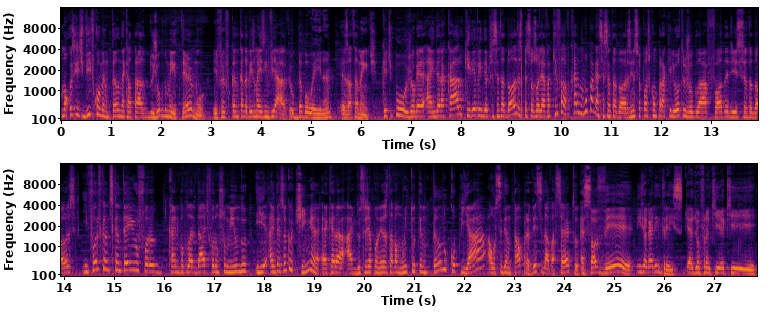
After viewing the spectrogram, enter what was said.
uma coisa que a gente vive comentando naquela parada do jogo do meio termo, ele foi ficando cada vez mais O inviável. Double A, né? Exatamente. Porque, tipo, o jogo ainda era caro, queria vender por 60 dólares, as pessoas olhavam aquilo e falavam, cara, não vou pagar 60 dólares nisso, eu posso comprar aquele outro jogo lá foda de 60 dólares. E foram ficando de escanteio, foram caindo em popularidade, foram sumindo. E a impressão que eu tinha é que era a indústria japonesa estava muito tentando copiar a ocidental pra ver se dava certo. É só ver Ninja Gaiden 3, que é de uma franquia que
